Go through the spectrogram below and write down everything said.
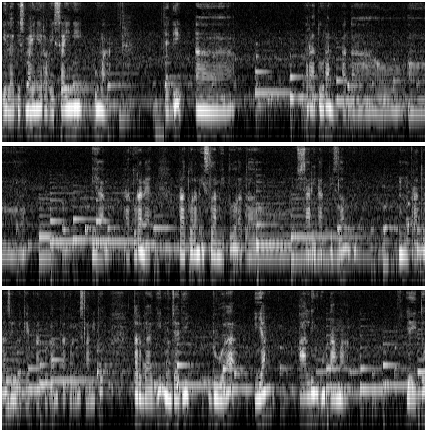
ila kismaini ra'isaini huma. Jadi uh, peraturan atau peraturan ya. Peraturan Islam itu atau syariat Islam hmm, peraturan saya kayak peraturan. Peraturan Islam itu terbagi menjadi dua yang paling utama yaitu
